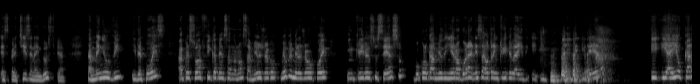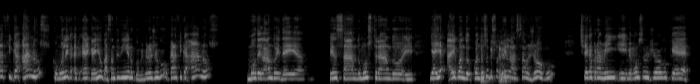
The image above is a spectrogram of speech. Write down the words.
expertise na indústria, também eu vi. E depois a pessoa fica pensando, nossa, meu jogo, meu primeiro jogo foi incrível sucesso, vou colocar meu dinheiro agora nessa outra incrível ideia. E, e, aí o cara fica anos, como ele ganhou bastante dinheiro com o primeiro jogo, o cara fica anos modelando a ideia, pensando, mostrando. E, e aí, aí quando, quando essa pessoa quer lançar o jogo, chega para mim e me mostra um jogo que é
